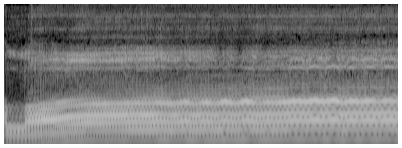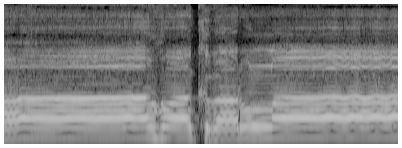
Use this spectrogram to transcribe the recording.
الله أكبر الله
